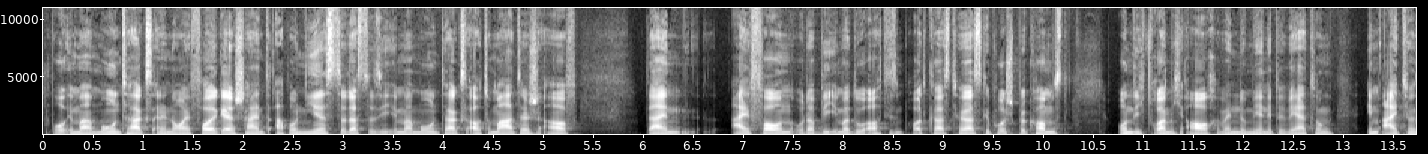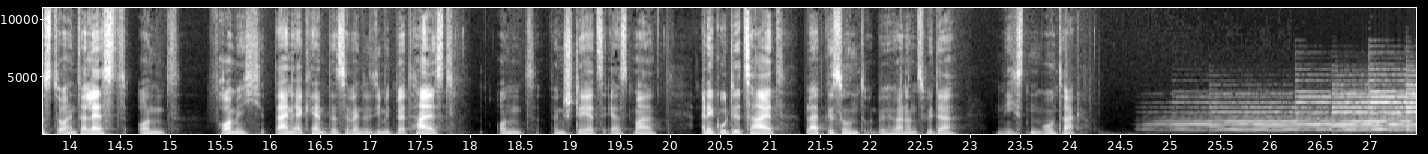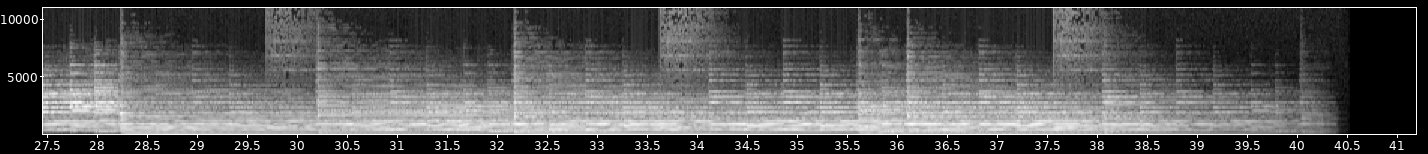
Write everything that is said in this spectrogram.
wo immer montags eine neue Folge erscheint, abonnierst, sodass du sie immer montags automatisch auf dein iPhone oder wie immer du auch diesen Podcast hörst, gepusht bekommst. Und ich freue mich auch, wenn du mir eine Bewertung im iTunes Store hinterlässt und freue mich deine Erkenntnisse, wenn du sie mit mir teilst und wünsche dir jetzt erstmal eine gute Zeit, bleib gesund und wir hören uns wieder nächsten Montag.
